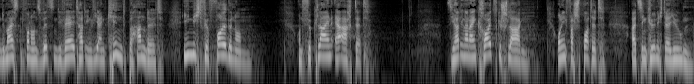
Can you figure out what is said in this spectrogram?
Und die meisten von uns wissen, die Welt hat ihn wie ein Kind behandelt, ihn nicht für voll genommen und für klein erachtet. Sie hat ihn an ein Kreuz geschlagen und ihn verspottet als den König der Juden.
